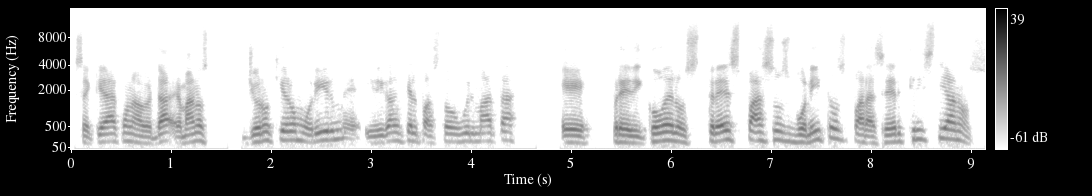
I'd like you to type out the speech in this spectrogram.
se queda con la verdad. Hermanos, yo no quiero morirme y digan que el pastor Will Mata eh, predicó de los tres pasos bonitos para ser cristianos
